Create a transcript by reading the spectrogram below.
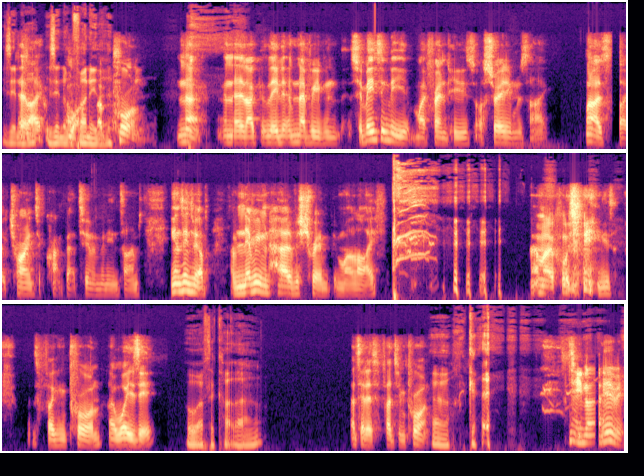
is it not, like, is it not "What, funny a though? prawn? No, and they're like they've never even. So basically, my friend who's Australian was like, when I was like trying to crack that to him a million times, he kept saying to me, "I've, I've never even heard of a shrimp in my life." I'm like, "What do you mean?" He's like, it's fucking prawn. Like, what is it? Oh, we'll have to cut that out. I said, "It's a fudging prawn." Oh, okay. Do you not hear me?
